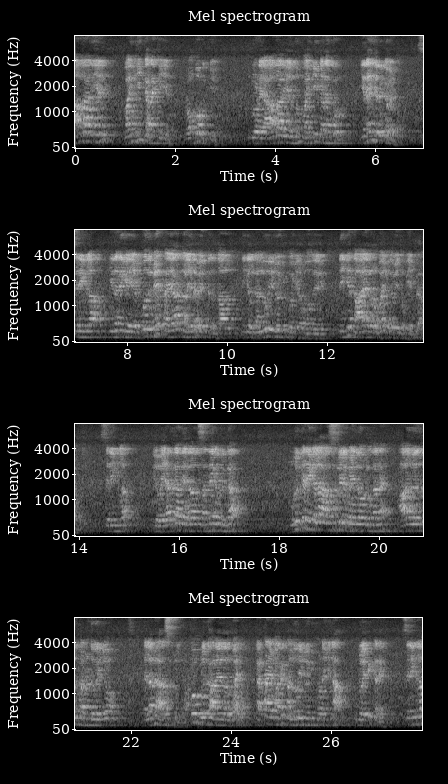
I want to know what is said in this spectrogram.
ஆதார் எண் வங்கி கணக்கு எண் ரொம்ப முக்கியம். உங்களுடைய ஆதார் எண்ணும் வங்கி கணக்கும் இணைந்திருக்க வேண்டும். சரிங்களா? இதை நீங்க எப்போதுமே தயார் நிலையில வைத்திருந்தால் நீங்கள் கல்லூரி நோக்கி போகிற போது நீங்க இந்த ஆயிரம் ரூபாய் உதவி தொகையை பெற முடியும். சரிங்களா? இதுல யாருக்காவது ஏதாவது சந்தேகம் இருக்கா? முழுக்க நீங்க எல்லாம் அரசு பள்ளியில் பயின்றவர்கள் தானே? ஆறுல இருந்து பன்னெண்டு வரைக்கும் எல்லாமே அரசு பள்ளி. அப்போ உங்களுக்கு ஆயிரம் ரூபாய் கட்டாயமாக கல்லூரி நோக்கி போனீங்கன்னா உங்களுக்கு கிடைக்கும். சரிங்களா?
